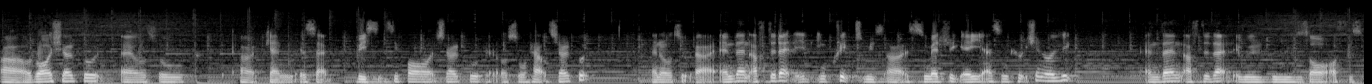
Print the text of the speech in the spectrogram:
uh, raw shellcode, and also uh, can accept base64 shellcode and also health shellcode. And also, uh, and then after that, it encrypts with uh, symmetric AES encryption logic. And then after that, it will do ZOR office,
